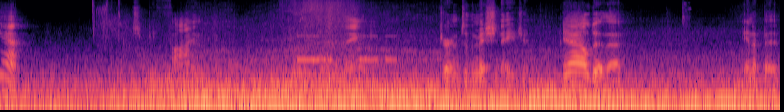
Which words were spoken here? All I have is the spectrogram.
Yeah. That should be fine. I think. Turn to the mission agent. Yeah, I'll do that. In a bit.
